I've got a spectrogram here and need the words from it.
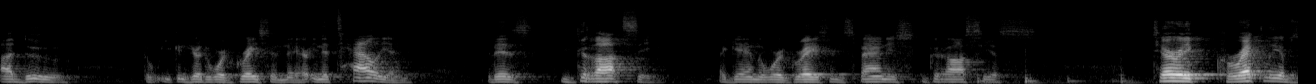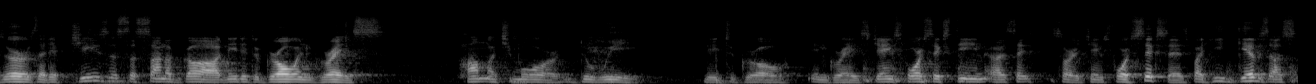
à Dieu. You can hear the word grace in there. In Italian, it is grazie. Again, the word grace. In Spanish, gracias. Terry correctly observes that if Jesus, the Son of God, needed to grow in grace, how much more do we need to grow in grace? James 4:16, uh, say, sorry, James 4:6 says, "But He gives us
